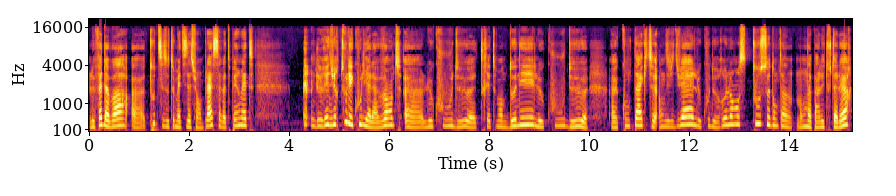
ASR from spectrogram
le fait d'avoir euh, toutes ces automatisations en place, ça va te permettre de réduire tous les coûts liés à la vente, euh, le coût de euh, traitement de données, le coût de euh, contact individuel, le coût de relance, tout ce dont on a parlé tout à l'heure,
